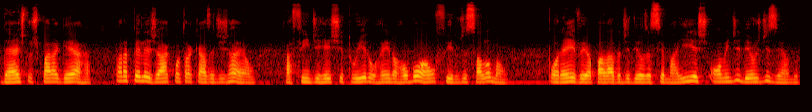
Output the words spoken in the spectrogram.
destros para a guerra, para pelejar contra a casa de Israel a fim de restituir o reino a Roboão, filho de Salomão. Porém veio a palavra de Deus a Semaías, homem de Deus, dizendo:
